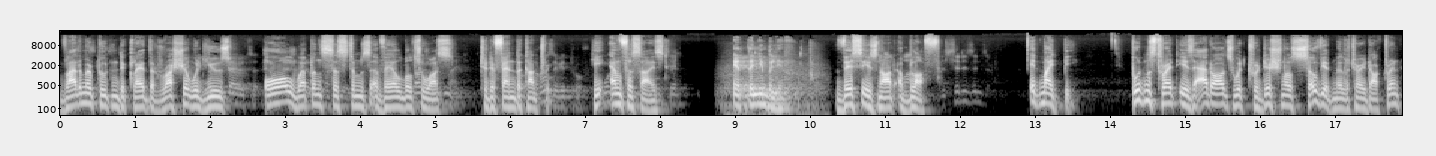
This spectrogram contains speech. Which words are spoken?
Vladimir Putin declared that Russia would use all weapon systems available to us to defend the country. He emphasized, This is not a bluff. It might be. Putin's threat is at odds with traditional Soviet military doctrine,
